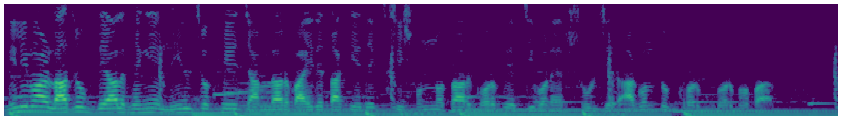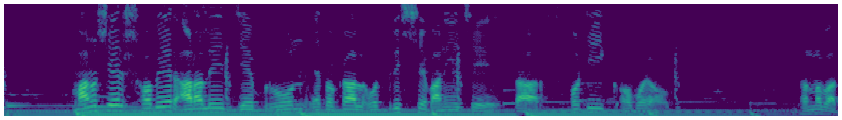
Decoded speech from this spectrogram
নীলিমার লাজুক দেয়াল ভেঙে নীল চোখে জানলার বাইরে তাকিয়ে দেখছি শূন্যতার গর্ভে জীবনের সূর্যের আগন্তুক গর্ভপাত। মানুষের সবের আড়ালে যে ভ্রূণ এতকাল অদৃশ্যে বানিয়েছে তার স্ফটিক অবয়ব। ধন্যবাদ।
